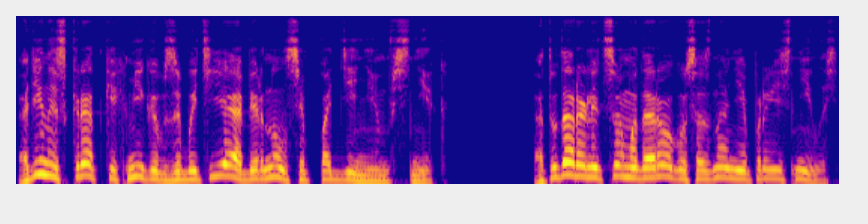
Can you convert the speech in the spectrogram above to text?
Один из кратких мигов забытия обернулся падением в снег. От удара лицом о дорогу сознание прояснилось.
